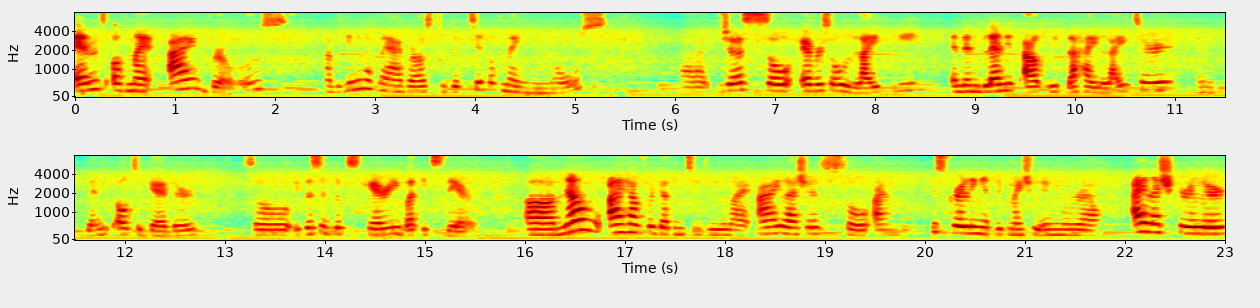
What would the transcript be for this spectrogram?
end of my eyebrows, the beginning of my eyebrows to the tip of my nose. Uh, just so ever so lightly and then blend it out with the highlighter and blend it all together so it doesn't look scary but it's there um, now I have forgotten to do my eyelashes, so I'm just curling it with my Shu Uemura eyelash curler.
